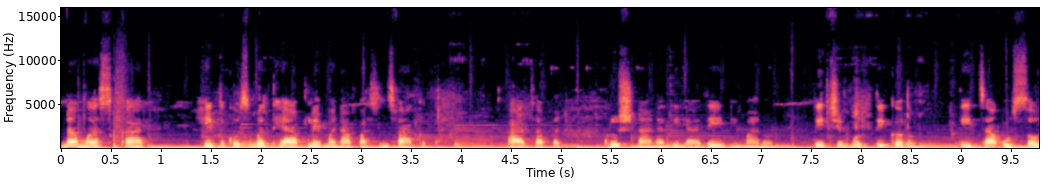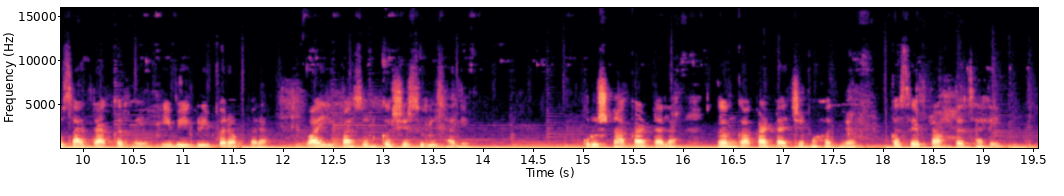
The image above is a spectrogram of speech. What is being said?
नमस्कार. हितगुजमध्ये आपले मनापासून स्वागत आहे. आज आपण कृष्णा नदीला देवी मानून तिची मूर्ती करून तिचा उत्सव साजरा करणे ही वेगळी परंपरा वाईपासून कशी सुरू झाली? कृष्णा काठाला गंगा काठाचे महात्म्य कसे प्राप्त झाले?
